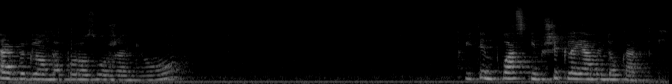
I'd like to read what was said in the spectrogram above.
Tak wygląda po rozłożeniu. I tym płaskim przyklejamy do kartki.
